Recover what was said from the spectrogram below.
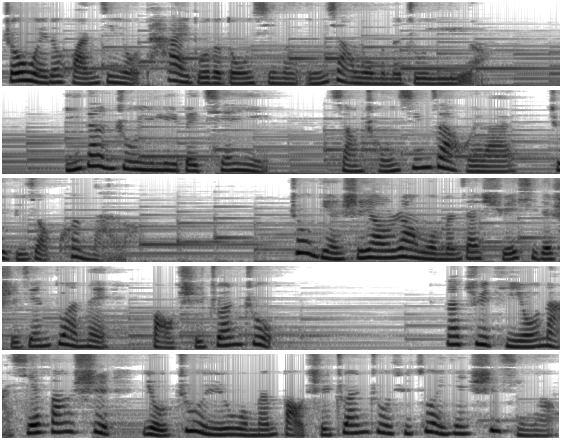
周围的环境有太多的东西能影响我们的注意力了，一旦注意力被牵引，想重新再回来就比较困难了。重点是要让我们在学习的时间段内保持专注。那具体有哪些方式有助于我们保持专注去做一件事情呢？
